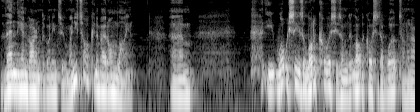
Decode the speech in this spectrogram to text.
then the environment they're going into. When you're talking about online, um, what we see is a lot of courses, and a lot of the courses I've worked on, and I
